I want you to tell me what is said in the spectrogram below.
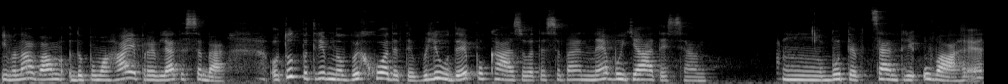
і вона вам допомагає проявляти себе. Отут потрібно виходити в люди, показувати себе, не боятися бути в центрі уваги.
